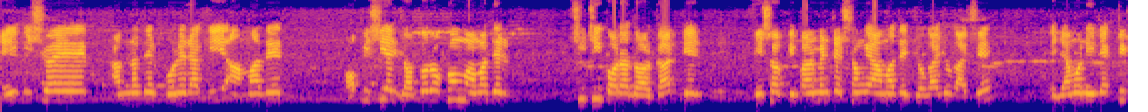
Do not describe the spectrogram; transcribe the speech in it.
এই বিষয়ে আপনাদের বলে রাখি আমাদের অফিসিয়াল যত রকম আমাদের চিঠি করা দরকার, যে যেসব ডিপার্টমেন্টের সঙ্গে আমাদের যোগাযোগ আছে যেমন ইলেকট্রিক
